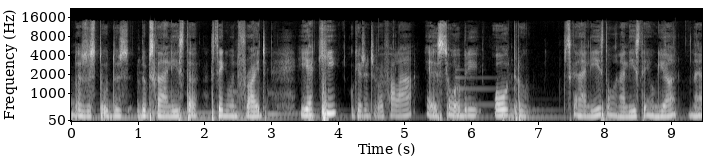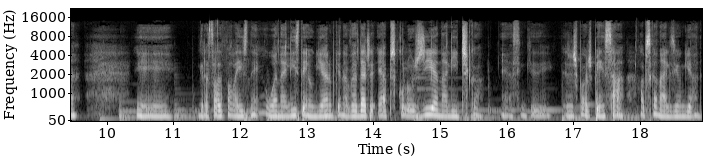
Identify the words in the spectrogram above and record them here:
nos estudos do psicanalista Sigmund Freud. E aqui o que a gente vai falar é sobre outro psicanalista, um analista junguiano, né? É engraçado falar isso, né? O analista junguiano, porque na verdade é a psicologia analítica, assim que a gente pode pensar a psicanálise junguiana.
